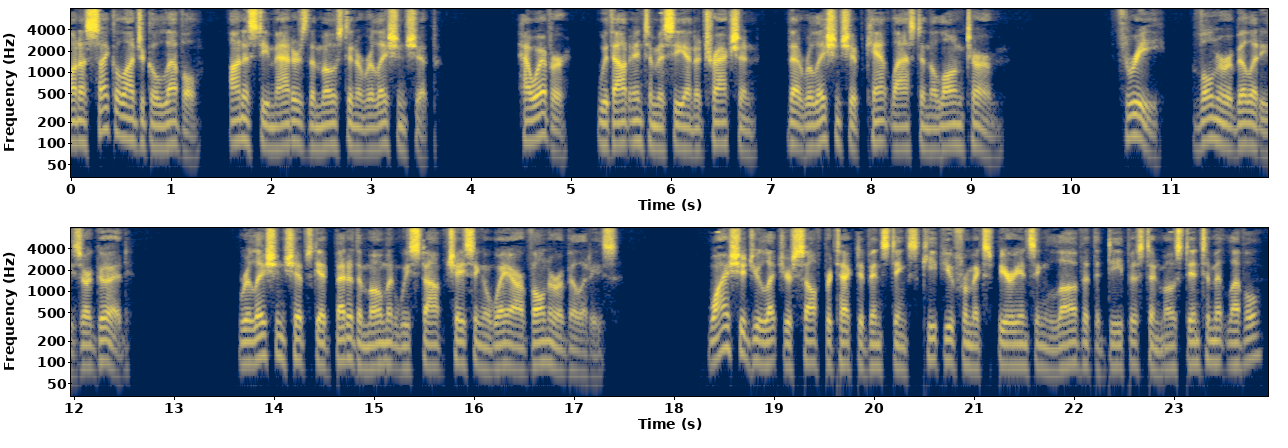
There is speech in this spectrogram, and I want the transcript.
On a psychological level, honesty matters the most in a relationship. However, without intimacy and attraction, that relationship can't last in the long term. 3. Vulnerabilities are good. Relationships get better the moment we stop chasing away our vulnerabilities. Why should you let your self protective instincts keep you from experiencing love at the deepest and most intimate level?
